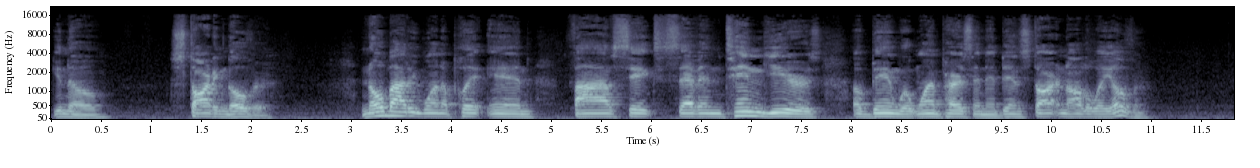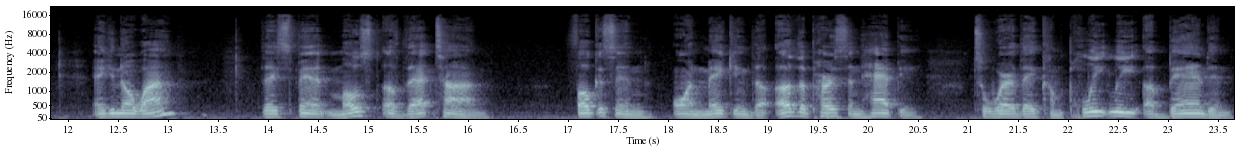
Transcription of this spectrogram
you know, starting over. Nobody want to put in five, six, seven, ten years of being with one person and then starting all the way over. And you know why? They spent most of that time focusing on making the other person happy to where they completely abandon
